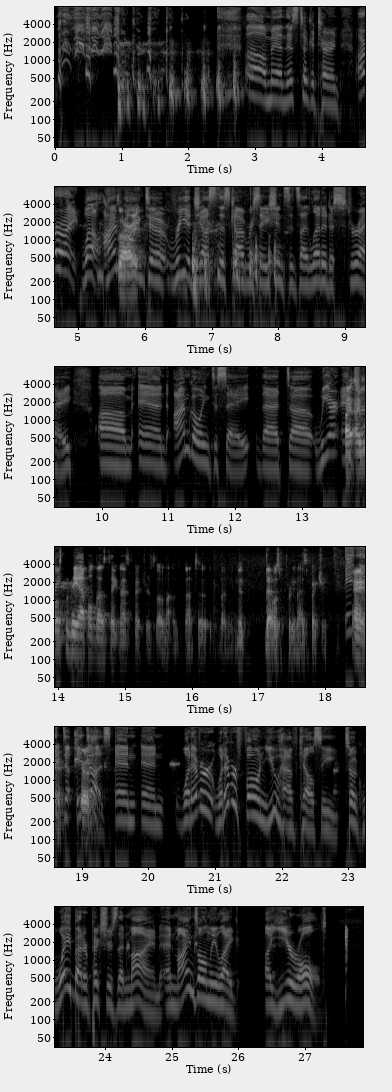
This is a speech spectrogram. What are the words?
Oh man, this took a turn. All right, well, I'm Sorry. going to readjust this conversation since I led it astray, um, and I'm going to say that uh, we are I, I will say the Apple does take nice pictures, though. Not, not to. I mean, it, that was a pretty nice picture. It, Anyway, it, do- it does, and and whatever whatever phone you have, Kelsey, took way better pictures than mine, and mine's only like a year old.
